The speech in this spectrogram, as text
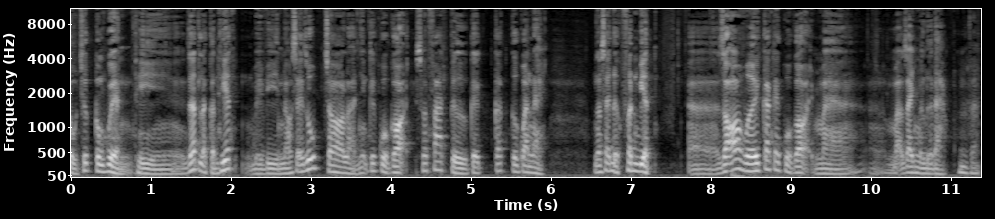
tổ chức công quyền thì rất là cần thiết bởi vì nó sẽ giúp cho là những cái cuộc gọi xuất phát từ cái các cơ quan này nó sẽ được phân biệt uh, rõ với các cái cuộc gọi mà mạo danh và lừa đảo. Vâng.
